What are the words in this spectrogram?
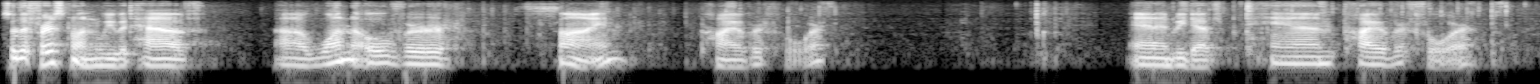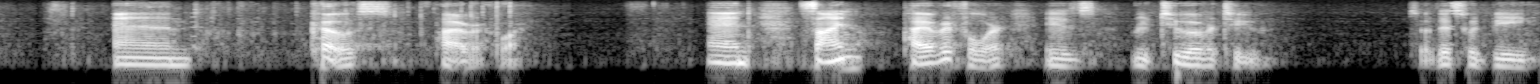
So the first one we would have uh, 1 over sine pi over 4 and we'd have tan pi over 4 and cos pi over 4. And sine pi over 4 is root 2 over 2. So this would be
